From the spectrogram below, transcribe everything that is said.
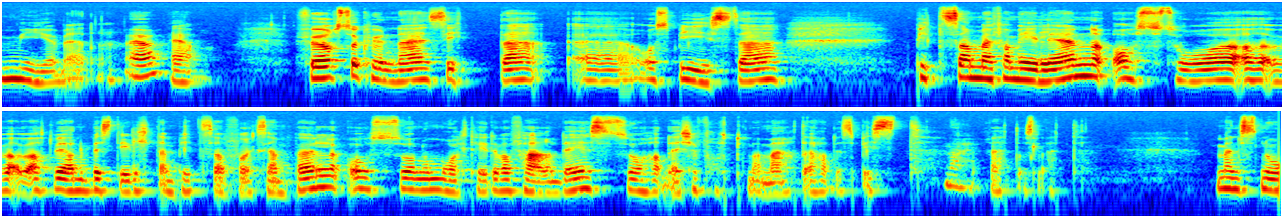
Mye bedre. Ja. ja. Før så kunne jeg sitte eh, og spise pizza med familien, og så at vi hadde bestilt en pizza, f.eks. Og så når måltidet var ferdig, så hadde jeg ikke fått med meg at jeg hadde spist. Nei. Rett og slett. Mens nå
